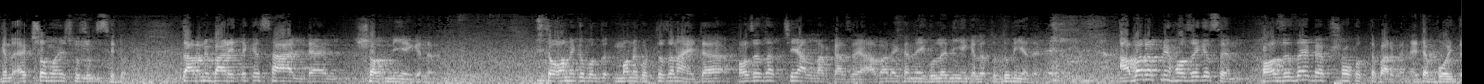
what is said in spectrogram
কিন্তু এক সময় সুযোগ ছিল। তা আপনি বাড়ি থেকে চাল, ডাল সব নিয়ে গেলেন। তো অনেকে বলতে, মনে করতে না, এটা হজে যাচ্ছি আল্লাহর কাজে, আবার এখানে এগুলো নিয়ে গেলে তো দুনিয়া দেবে। আবার আপনি হজে গেছেন, হজে যাই ব্যবসা করতে পারবেন, এটা বৈধ।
